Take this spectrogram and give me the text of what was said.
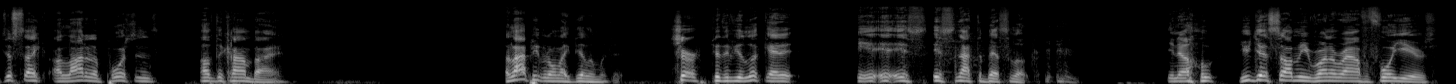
just like a lot of the portions of the combine. A lot of people don't like dealing with it. Sure, because if you look at it, i i it's it's not the best look. you know, you just saw me run around for four years.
